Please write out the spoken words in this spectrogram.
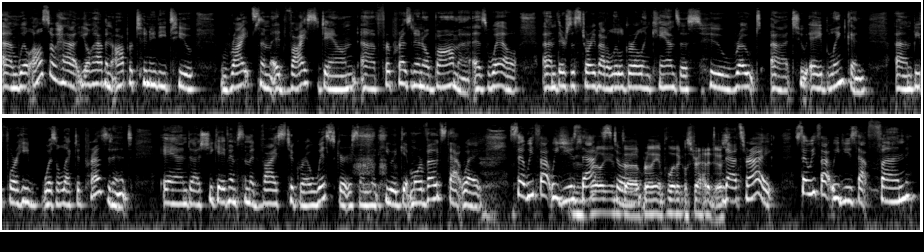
Um, we'll also have you'll have an opportunity to write some advice down uh, for President Obama as well. Um, there's a story about a little girl in Kansas who wrote uh, to Abe Lincoln um, before he was elected president, and uh, she gave him some advice to grow whiskers and that he would get more votes that way. So we thought we'd use that brilliant, story. uh, brilliant political strategist. That's right. So we thought we'd use that fun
